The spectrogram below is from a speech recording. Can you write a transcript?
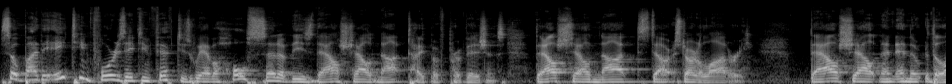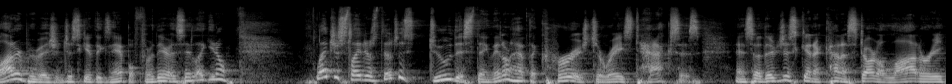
So by the 1840s, 1850s, we have a whole set of these "thou shalt not" type of provisions. Thou shalt not start, start a lottery. Thou shalt, and, and the, the lottery provision, just to give the example for there, they say like you know legislators they'll just do this thing. They don't have the courage to raise taxes. And so they're just going to kind of start a lottery.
